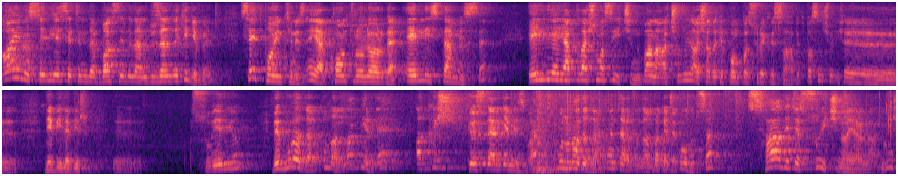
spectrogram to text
aynı seviye setinde bahsedilen düzendeki gibi set point'iniz eğer kontrolörde 50 istenmişse 50'ye yaklaşması için vana açılıyor. Aşağıdaki pompa sürekli sabit basınç e, debiyle bir e, su veriyor. Ve burada kullanılan bir de akış göstergemiz var. Bunun adı da ön tarafından bakacak olursak sadece su için ayarlanmış.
